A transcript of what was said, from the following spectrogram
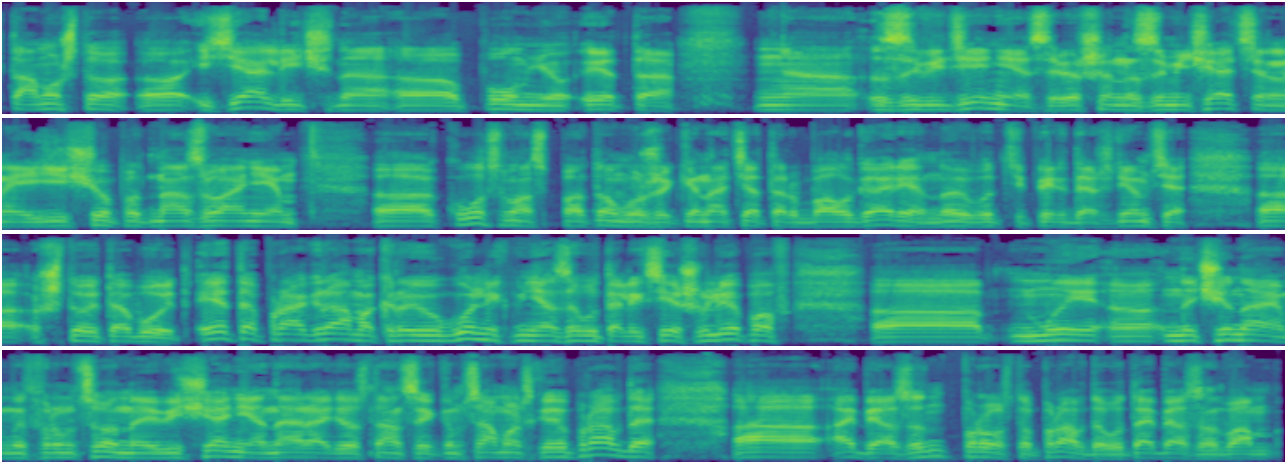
потому что я лично помню это заведение совершенно замечательное замечательный, еще под названием э, «Космос», потом уже кинотеатр «Болгария», ну и вот теперь дождемся, э, что это будет. Это программа «Краеугольник», меня зовут Алексей Шулепов. Э, мы начинаем информационное вещание на радиостанции «Комсомольская правда». Обязан, просто правда, вот обязан вам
